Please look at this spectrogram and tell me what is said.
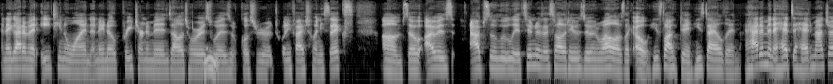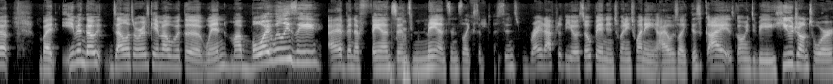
and I got him at 18 to 1. And I know pre tournament Zalatoris Ooh. was closer to 25 26. Um, so I was absolutely, as soon as I saw that he was doing well, I was like, oh, he's locked in. He's dialed in. I had him in a head to head matchup. But even though Zalatoris came out with the win, my boy Willie Z, I have been a fan since man, since like since right after the US Open in 2020. I was like, this guy is going to be huge on tour.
